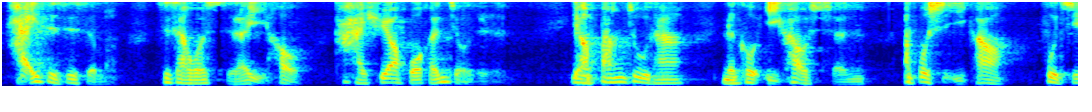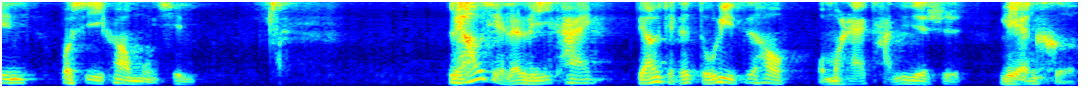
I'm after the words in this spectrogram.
孩子是什么？是在我死了以后，他还需要活很久的人，要帮助他能够依靠神，而不是依靠父亲。或是依靠母亲，了解了离开，了解了独立之后，我们来谈这件事。联合，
